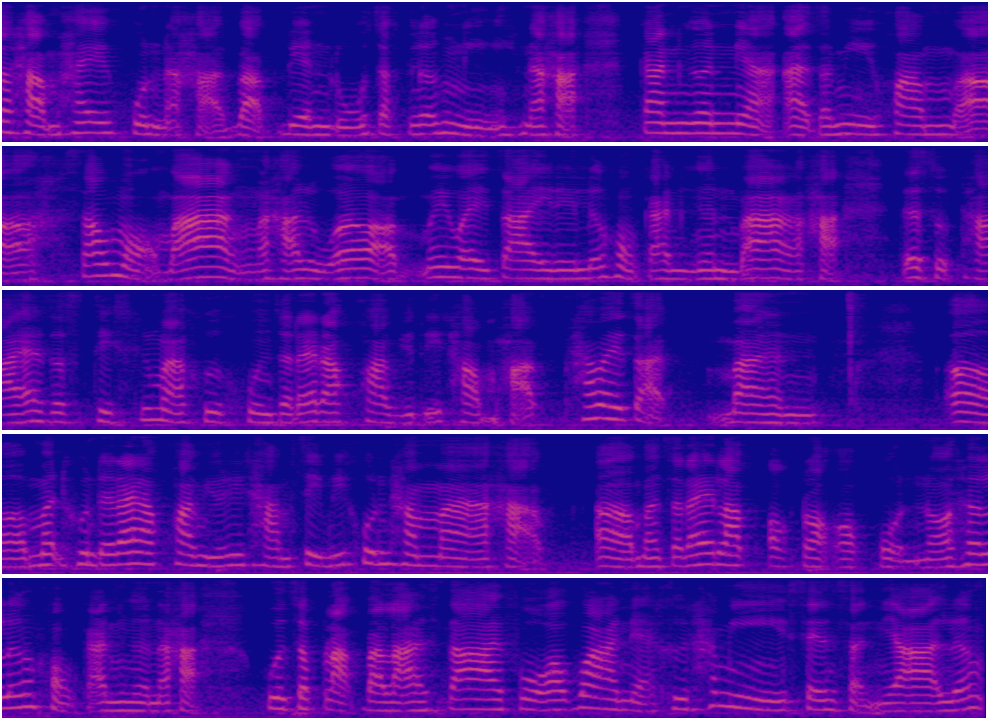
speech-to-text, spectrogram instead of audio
จะทำให้คุณนะคะ แบบเรียนรู้จากเรื่องนี้นะคะ การเงินเนี่ยอาจจะมีความเศร้าหมองบ้างนะคะ หรือว่าไม่ไว้ใจในเรื่องของการเงินบ้างะค่ะ แต่สุดท้ายอาจจะสติขึ้นมาคือคุณจะได้รับความยุติธรรมค่ะถ้าไปจัดมันเอ่อมันคุณจะได้รับความยุติธรรมสิ่งที่คุณทำมาค่ะ เอ่อมันจะได้รับออกดอกออกผลเนาะถ้าเรื่องของการเงินนะคะคุณจะปรับบาลานซ์ได้โฟร์อฟวานเนี่ยคือถ้ามีเซ็นสัญญาเรื่อง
